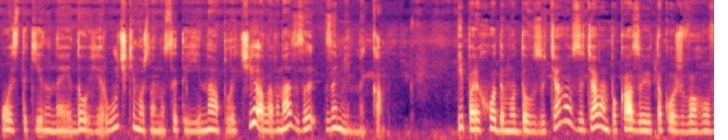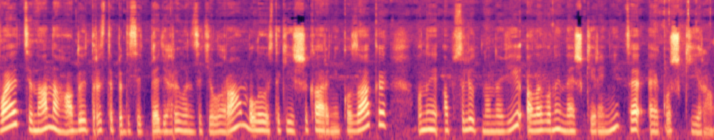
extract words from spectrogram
ось такі на неї довгі ручки, можна носити її на плечі, але вона з замінника. І переходимо до взуття. Взуття вам показую також вагове. Ціна нагадує 355 гривень за кілограм. Були ось такі шикарні козаки. Вони абсолютно нові, але вони не шкіряні, це екошкіра.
